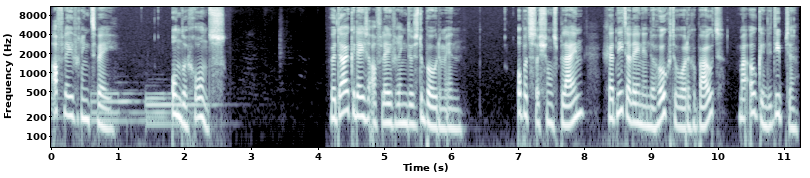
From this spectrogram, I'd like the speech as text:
Aflevering 2. Ondergronds. We duiken deze aflevering dus de bodem in. Op het stationsplein gaat niet alleen in de hoogte worden gebouwd, maar ook in de diepte.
